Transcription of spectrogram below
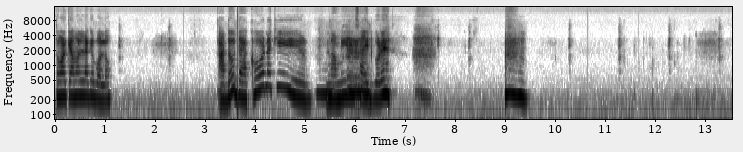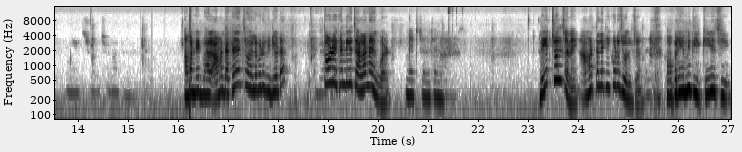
তোমার কেমন লাগে বলো? আদৌ দেখো নাকি নামিয়ে সাইড করে? আমার নেট ভালো আমার দেখা যাচ্ছে ভালো করে ভিডিওটা। তোর এখান থেকে চালা না একবার। নেট চলছে না। নেট চলছে না? আমার তাহলে কি করে চলছে? বাবারে আমি দেখে গেছি।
